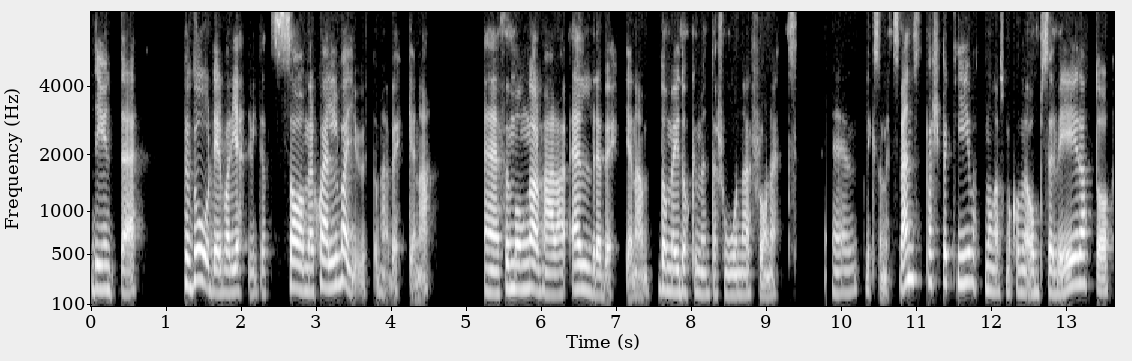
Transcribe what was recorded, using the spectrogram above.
det är ju inte, för vår del var det jätteviktigt att samer själva ger ut de här böckerna. Eh, för många av de här äldre böckerna, de är ju dokumentationer från ett, eh, liksom ett svenskt perspektiv. Att många som har kommit och observerat och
